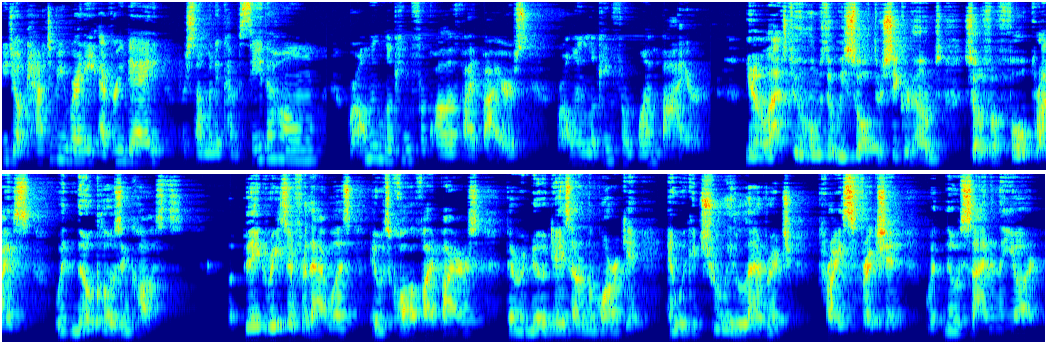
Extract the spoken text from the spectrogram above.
You don't have to be ready every day for someone to come see the home. We're only looking for qualified buyers. We're only looking for one buyer. You know, the last two homes that we sold through Secret Homes sold for full price with no closing costs. A big reason for that was it was qualified buyers, there were no days on the market, and we could truly leverage price friction with no sign in the yard.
